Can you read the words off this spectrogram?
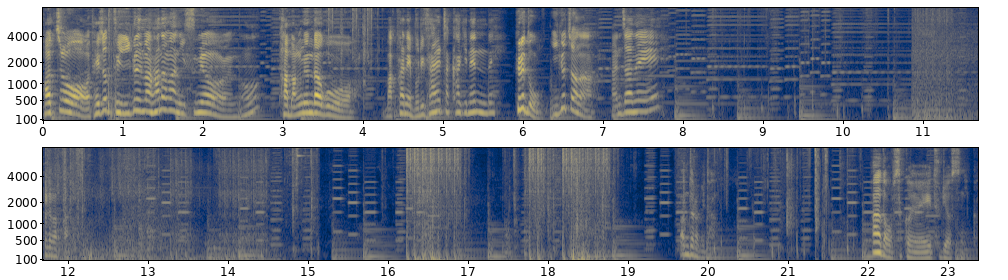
봤죠? 데저트 이글만 하나만 있으면 어? 다 막는다고. 막판에 무리 살짝 하긴 했는데. 그래도 이겼잖아. 한잔해. 그래 맞다 빰드랍이다 하나도 없을 거예요 A 둘이었으니까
